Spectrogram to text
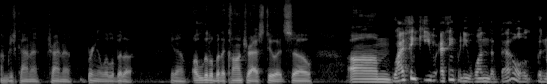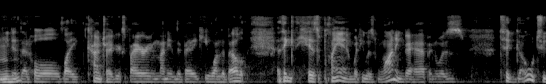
I'm just kind of trying to bring a little bit of, you know, a little bit of contrast to it. So, um, Well, I think he, I think when he won the belt, when he did that whole like contract expiring Money in the Bank, he won the belt. I think his plan, what he was wanting to happen, was to go to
